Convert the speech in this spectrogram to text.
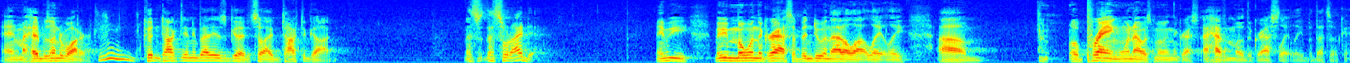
and my head was underwater. Couldn't talk to anybody, it was good. So I'd talk to God. That's, that's what I did. Maybe, maybe mowing the grass. I've been doing that a lot lately. Um, oh, praying when I was mowing the grass. I haven't mowed the grass lately, but that's okay.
